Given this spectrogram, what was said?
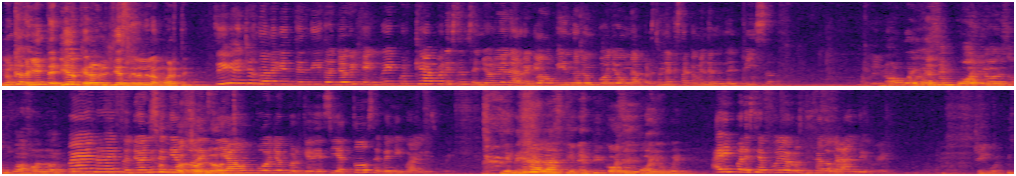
Nunca le había entendido que eran el Dios, diablo y la muerte. Sí, yo dije, güey, ¿por qué aparece un señor bien arreglado pidiéndole un pollo a una persona que está comiendo en el piso? No, güey, No es un pollo, es un guajolote. Bueno, eso, yo en Es ese tiempo guajolote. decía un pollo porque decía, todos se ven iguales, güey. tiene alas, tiene pico, es un pollo, güey. Ahí parecía pollo rostizado grande, güey. Sí, güey.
